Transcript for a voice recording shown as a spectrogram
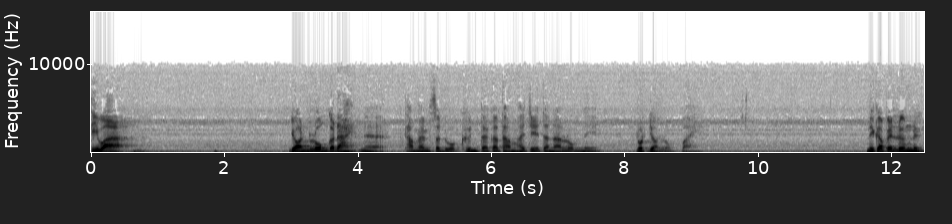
ที่ว่าย่อนลงก็ได้นะ ทำให้มันสะดวกขึ้น แต่ก็ทำให้เจตนารมณ์นี้ลดหย่อนลงไป นี่ก็เป็นเรื่องหนึ่ง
